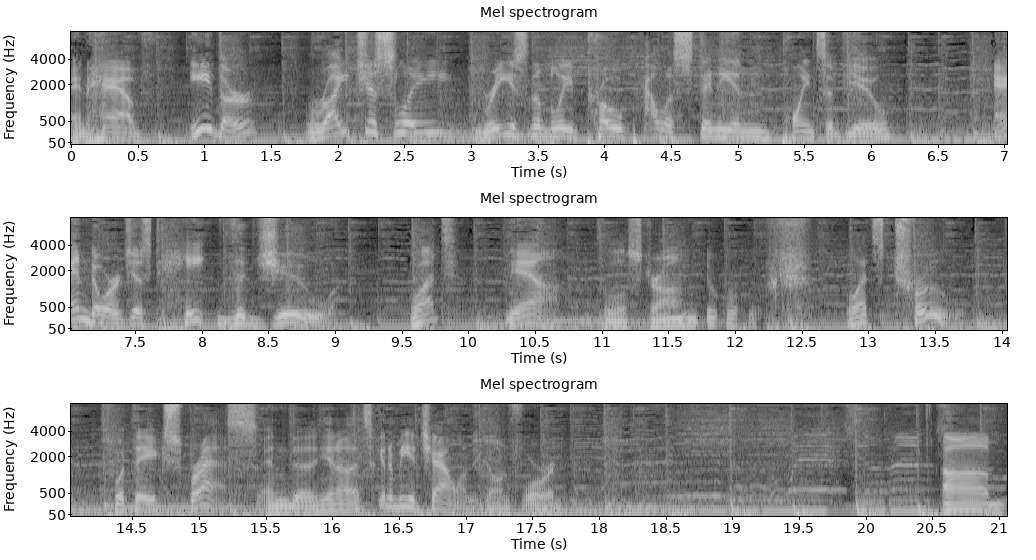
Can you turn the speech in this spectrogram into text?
and have either righteously, reasonably pro Palestinian points of view and or just hate the Jew. What? Yeah. It's a little strong. Well, that's true. It's what they express. And, uh, you know, that's going to be a challenge going forward. Um,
